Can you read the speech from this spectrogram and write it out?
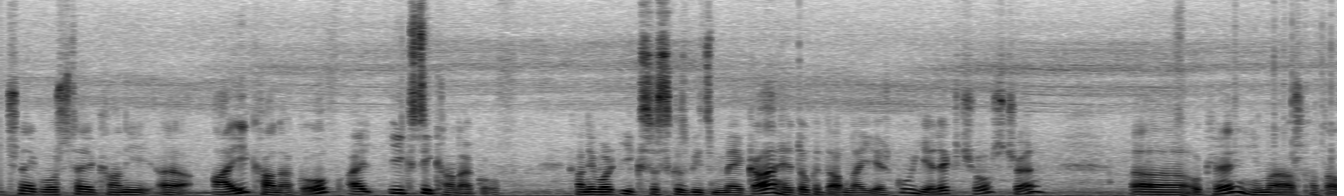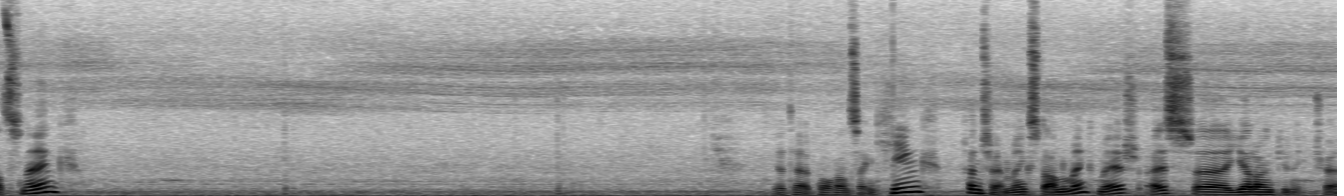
իջնենք ոչ թե քանի i-ի քանակով, այլ x-ի քանակով։ Քանի որ x-ը սկզբից 1 է, հետո կդառնա 2, 3, 4, չէ՞։ Okay, հիմա աշխատացնենք եթե փոխանցենք 5, խնդրեմ, մենք ստանում ենք մեր այս երանկյունի, չէ։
